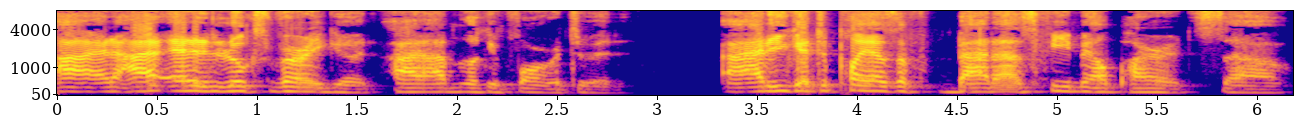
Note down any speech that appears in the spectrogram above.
uh, and I, and it looks very good. I, I'm looking forward to it, and you get to play as a badass female pirate. So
